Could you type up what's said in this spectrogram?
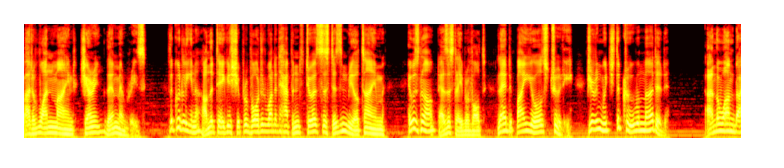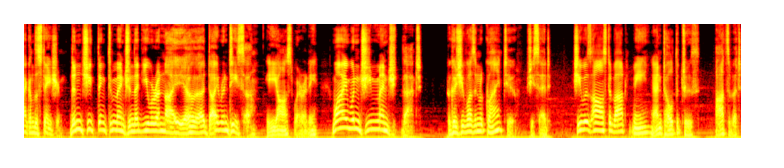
but of one mind, sharing their memories. The Quilina on the Taker's ship reported what had happened to her sisters in real time. It was logged as a slave revolt, led by yours truly, during which the crew were murdered. And the one back on the station, didn't she think to mention that you were a, Ni- uh, a Dirantisa? He asked warily. Why wouldn't she mention that? Because she wasn't required to, she said. She was asked about me and told the truth. Parts of it,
